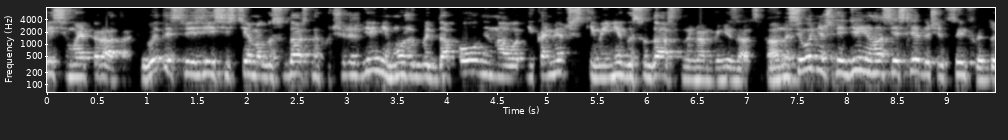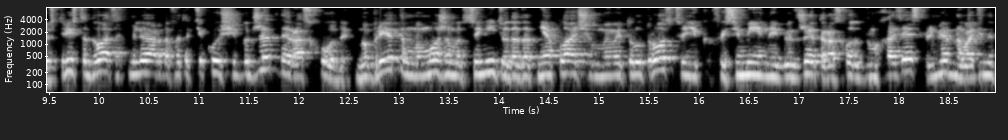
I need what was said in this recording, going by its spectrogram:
независимые операторы. И в этой связи система государственных учреждений может быть дополнена вот некоммерческими и негосударственными организациями. А на сегодняшний день у нас есть следующие цифры. То есть 320 миллиардов – это текущие бюджетные расходы, но при этом мы можем оценить вот этот неоплачиваемый труд родственников и семейные бюджеты, расходы домохозяйств примерно в 1,3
